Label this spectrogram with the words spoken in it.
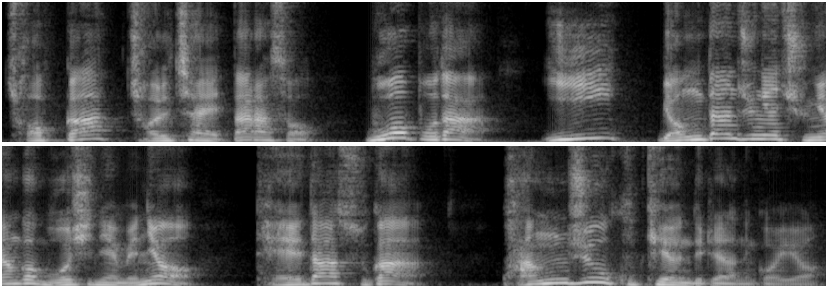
접과 절차에 따라서 무엇보다 이 명단 중에 중요한 건 무엇이냐면요. 대다수가 광주 국회의원들이라는 거예요.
